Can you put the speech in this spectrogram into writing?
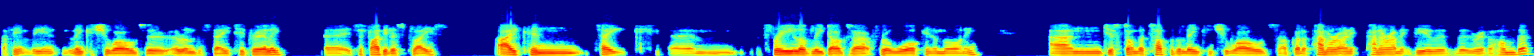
I think the Lincolnshire Wolds are, are understated, really. Uh, it's a fabulous place. I can take um, three lovely dogs out for a walk in the morning. And just on the top of the Lincolnshire Wolds, I've got a panoramic, panoramic view of the River Humber.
